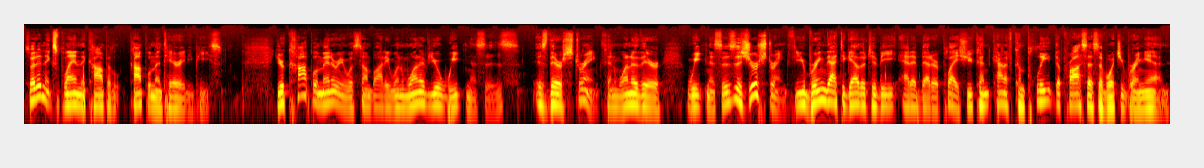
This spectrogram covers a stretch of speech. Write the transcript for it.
So I didn't explain the comp- complementarity piece. You're complementary with somebody when one of your weaknesses is their strength and one of their weaknesses is your strength. You bring that together to be at a better place. You can kind of complete the process of what you bring in.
